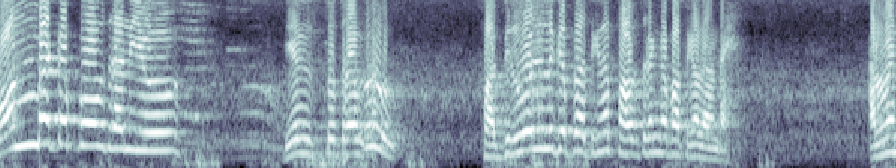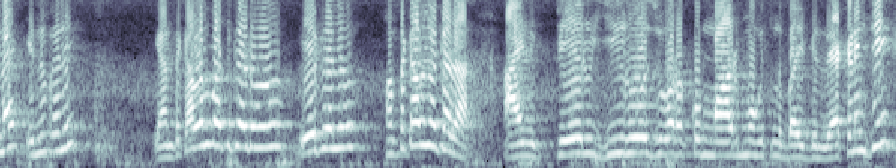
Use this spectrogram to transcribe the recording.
పొందకపోదుననియు దేవుని స్తోత్రం. పది రోజులకి బ్రతికిన పవిత్రంగా బతకాలండి. అర్థమైందా? ఎందుకని ఎంతకాలం బతికాడు? ఏ పేరు? కొంతకాలమే కదా. ఆయన పేరు ఈ రోజు వరకు మారుమోగుతుంది బైబిల్ ఎక్కడి నుంచి?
